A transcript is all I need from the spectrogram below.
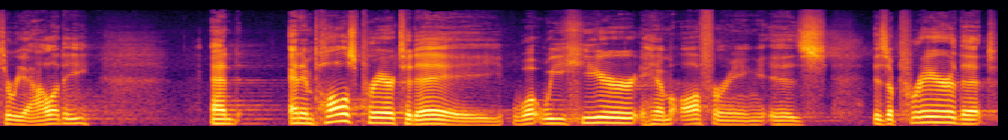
to reality. And, and in Paul's prayer today, what we hear him offering is is a prayer that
